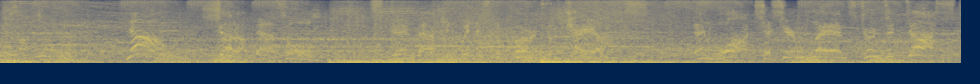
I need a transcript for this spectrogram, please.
Jack. No! Shut up, asshole! Stand back and witness the birth of chaos! And watch as your plans turn to dust!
